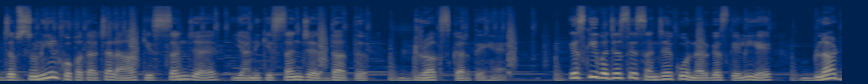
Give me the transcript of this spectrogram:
जब सुनील को पता चला कि संजय, यानी कि संजय दत्त, ड्रग्स करते हैं। इसकी वजह से संजय को नरगस के लिए ब्लड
